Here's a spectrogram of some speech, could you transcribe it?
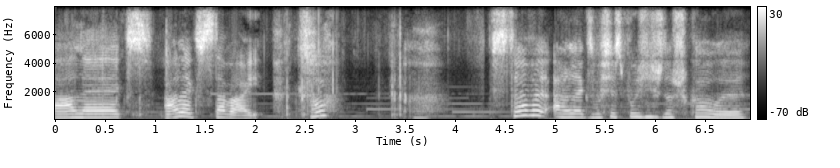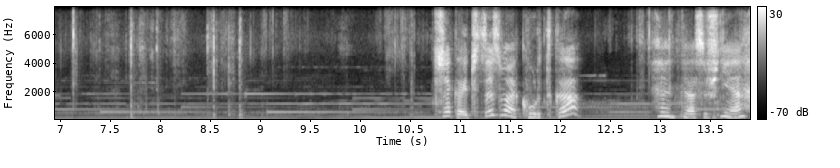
Alex, Alex, wstawaj. Co? Wstawaj, Alex, bo się spóźnisz do szkoły. Czekaj, czy to jest moja kurtka? Teraz już nie.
